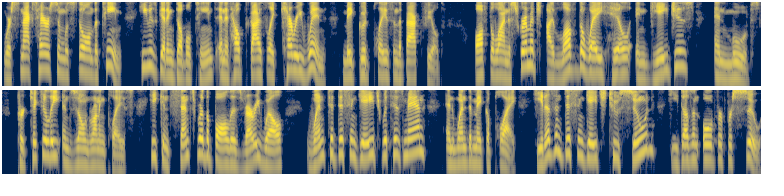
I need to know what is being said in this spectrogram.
where Snacks Harrison was still on the team, he was getting double teamed, and it helped guys like Kerry Wynn make good plays in the backfield. Off the line of scrimmage, I love the way Hill engages and moves, particularly in zone running plays. He can sense where the ball is very well, when to disengage with his man, and when to make a play. He doesn't disengage too soon, he doesn't over pursue.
